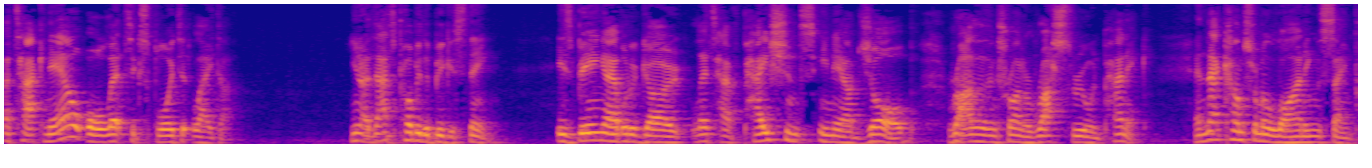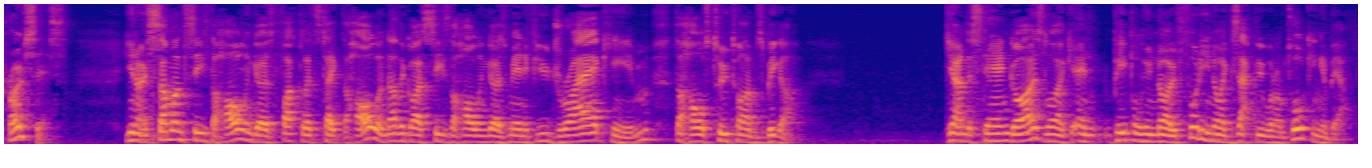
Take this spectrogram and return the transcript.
attack now or let's exploit it later. You know, that's probably the biggest thing is being able to go, let's have patience in our job rather than trying to rush through and panic. And that comes from aligning the same process. You know, someone sees the hole and goes, fuck, let's take the hole. Another guy sees the hole and goes, man, if you drag him, the hole's two times bigger. Do you understand, guys? Like, and people who know footy know exactly what I'm talking about.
